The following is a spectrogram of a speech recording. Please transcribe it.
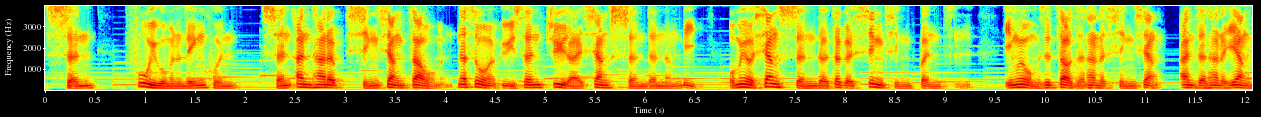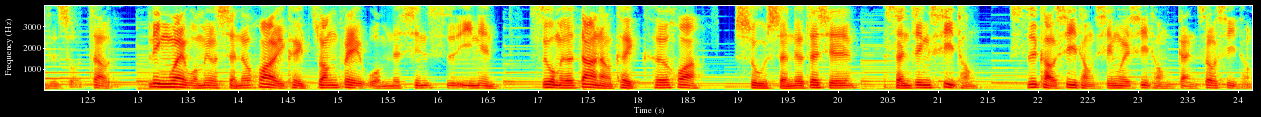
神赋予我们的灵魂。神按他的形象造我们，那是我们与生俱来像神的能力。我们有像神的这个性情本质，因为我们是照着他的形象，按着他的样子所造的。另外，我们有神的话语可以装备我们的心思意念，使我们的大脑可以刻画属神的这些神经系统、思考系统、行为系统、感受系统。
